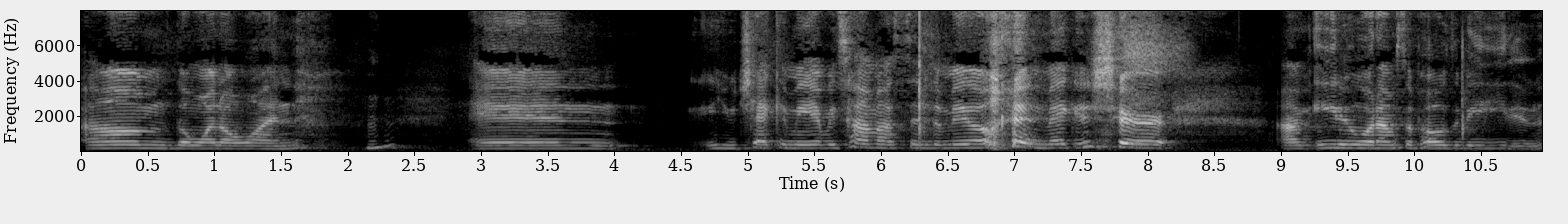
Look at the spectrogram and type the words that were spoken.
Um, the 101. Mhm. And you checking me every time I send a meal and making sure I'm eating what I'm supposed to be eating.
